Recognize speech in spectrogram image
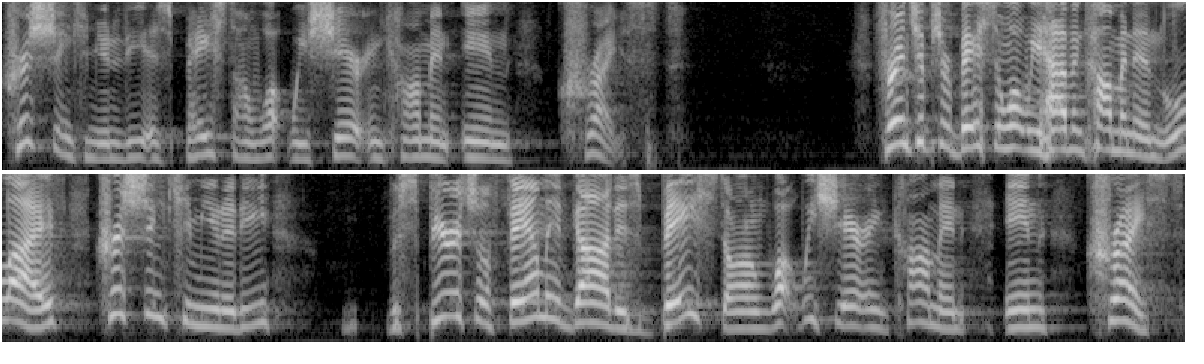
Christian community is based on what we share in common in Christ. Friendships are based on what we have in common in life. Christian community, the spiritual family of God, is based on what we share in common in Christ.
